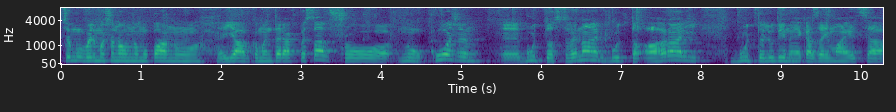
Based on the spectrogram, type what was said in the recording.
Цьому вельмишановному пану я в коментарях писав, що ну, кожен, е, будь то свинар, будь то аграрій, будь то людина, яка займається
